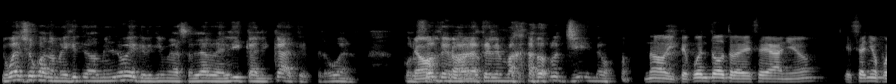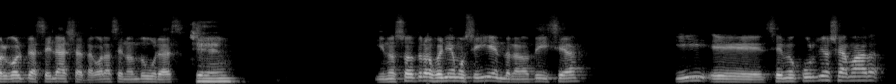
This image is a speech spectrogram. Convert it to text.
Igual yo cuando me dijiste 2009 creí que me ibas a hablar de Alica Alicate, pero bueno, por suerte me hablaste del embajador chino. No, y te cuento otra de ese año, ese año fue el golpe a Celaya, ¿te acordás? En Honduras. Sí. Y nosotros veníamos siguiendo la noticia y eh, se me ocurrió llamar.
